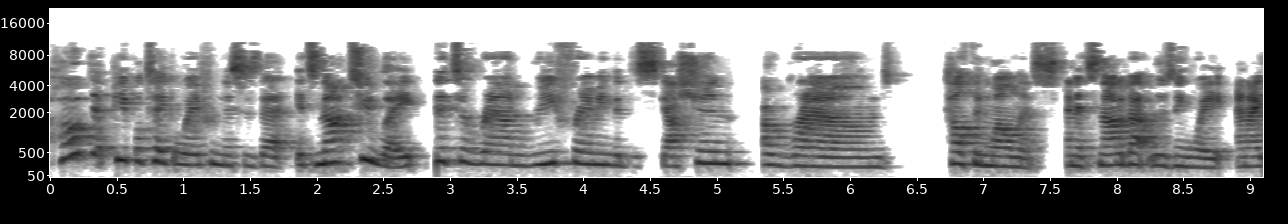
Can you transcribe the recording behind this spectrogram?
hope that people take away from this is that it's not too late. It's around reframing the discussion around health and wellness. And it's not about losing weight. And I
